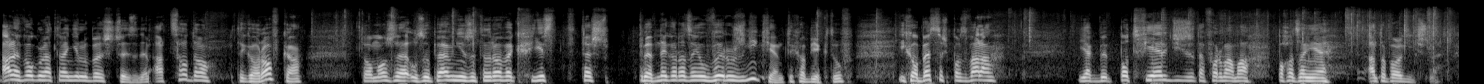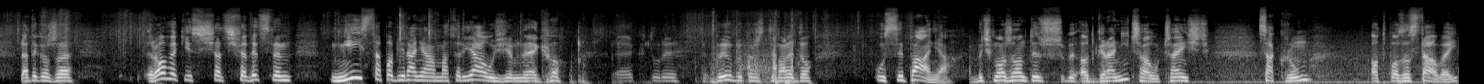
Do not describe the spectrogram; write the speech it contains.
ale w ogóle na terenie Lubelszczyzny. A co do tego rowka, to może uzupełnię, że ten rowek jest też pewnego rodzaju wyróżnikiem tych obiektów. Ich obecność pozwala jakby potwierdzić, że ta forma ma pochodzenie antropologiczne. Dlatego, że rowek jest świad- świadectwem miejsca pobierania materiału ziemnego, e, który był wykorzystywany do usypania. Być może on też odgraniczał część sakrum od pozostałej,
